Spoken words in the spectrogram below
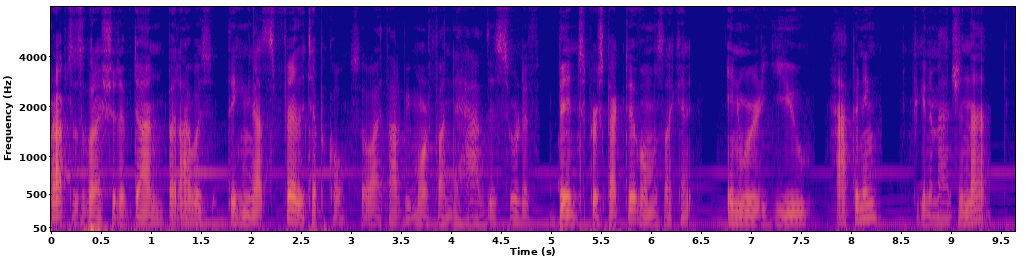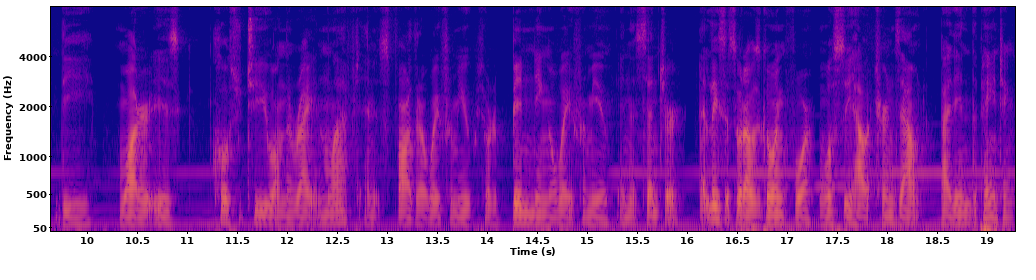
Perhaps this is what I should have done, but I was thinking that's fairly typical, so I thought it'd be more fun to have this sort of bent perspective, almost like an inward U happening, if you can imagine that. The water is closer to you on the right and left, and it's farther away from you, sort of bending away from you in the center. At least that's what I was going for. We'll see how it turns out by the end of the painting.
